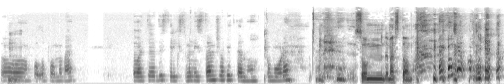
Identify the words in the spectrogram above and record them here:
og mm. holder på med det. Det var ikke distriktsministeren som fikk denne på bordet. Som det meste annet.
